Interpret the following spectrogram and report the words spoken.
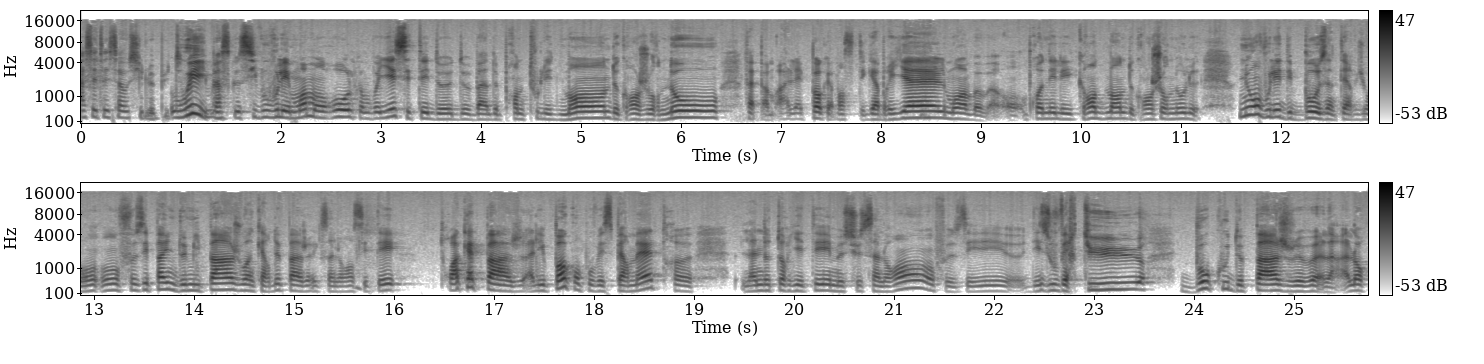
Ah, c'était ça aussi le but. Oui, parce que si vous voulez, moi, mon rôle, comme vous voyez, c'était de, de, ben, de prendre tous les demandes de grands journaux. Enfin, pas moi, à l'époque, avant, c'était Gabriel. Moi, ben, on prenait les grandes demandes de grands journaux. Nous, on voulait des beaux interviews. On ne faisait pas une demi-page ou un quart de page avec Saint-Laurent. C'était trois, quatre pages. À l'époque, on pouvait se permettre. Euh, la notoriété, Monsieur Saint-Laurent, on faisait euh, des ouvertures, beaucoup de pages. Voilà. Alors,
